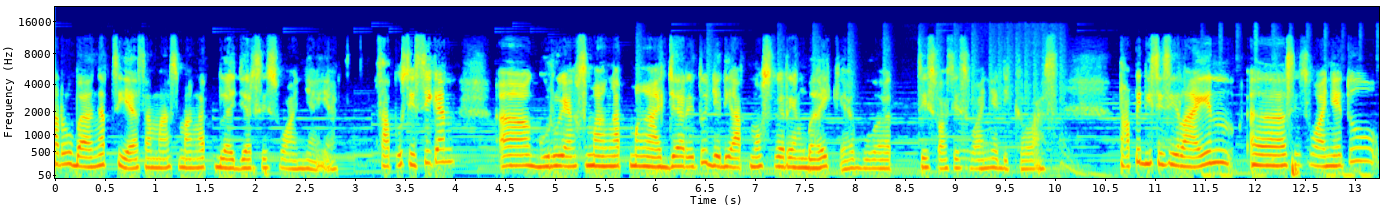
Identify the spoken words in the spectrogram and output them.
ngaruh banget sih ya sama semangat belajar siswanya ya. Satu sisi kan uh, guru yang semangat mengajar itu jadi atmosfer yang baik ya buat siswa-siswanya di kelas. Tapi di sisi lain uh, siswanya itu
